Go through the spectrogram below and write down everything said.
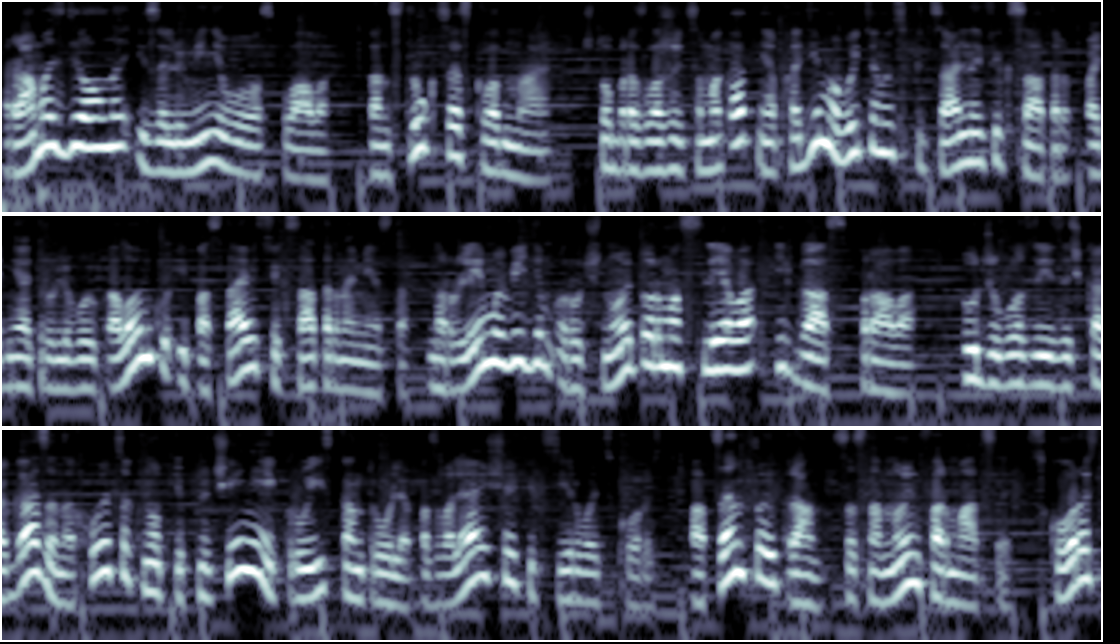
Рама сделана из алюминиевого сплава, конструкция складная. Чтобы разложить самокат, необходимо вытянуть специальный фиксатор, поднять рулевую колонку и поставить фиксатор на место. На руле мы видим ручной тормоз слева и газ справа. Тут же возле язычка газа находятся кнопки включения и круиз-контроля, позволяющие фиксировать скорость. По центру экран с основной информацией, скорость,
